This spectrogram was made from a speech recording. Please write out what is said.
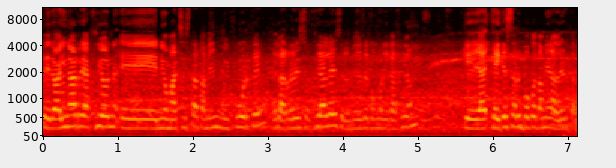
pero hay una reacción eh, neomachista también muy fuerte en las redes sociales, en los medios de comunicación, que hay que, hay que estar un poco también alertas.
